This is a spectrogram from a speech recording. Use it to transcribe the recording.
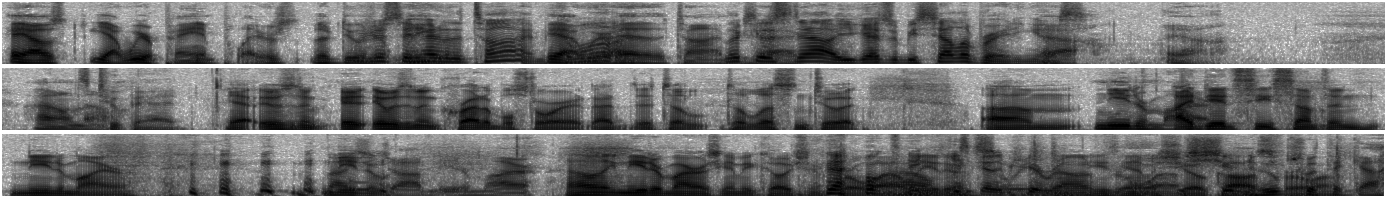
Hey, I was. Yeah, we were paying players. They're doing We're just it ahead of the time. Yeah, Come we're on. ahead of the time. Look at us now. You guys would be celebrating us. yeah. I don't know. It's too bad. Yeah, it was an it, it was an incredible story to to listen to it. Niedermeyer. I did see something Niedermeyer. Nice Niedermeyer. job, Niedermeyer. I don't think Niedermeyer's going to be coaching for a while either. he's gonna be around He's gonna while. show He's cause hoops for a with the while.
